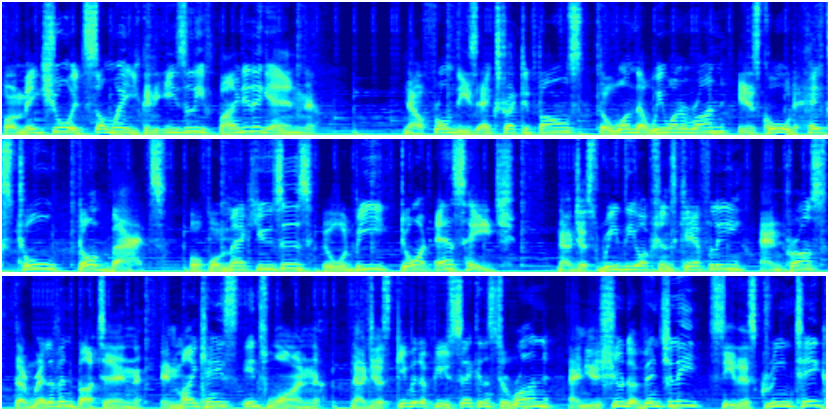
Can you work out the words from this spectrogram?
but make sure it's somewhere you can easily find it again. Now from these extracted files, the one that we want to run is called hextool.bat, or for Mac users it would be .sh. Now just read the options carefully and press the relevant button. In my case, it's 1. Now just give it a few seconds to run and you should eventually see this green tick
